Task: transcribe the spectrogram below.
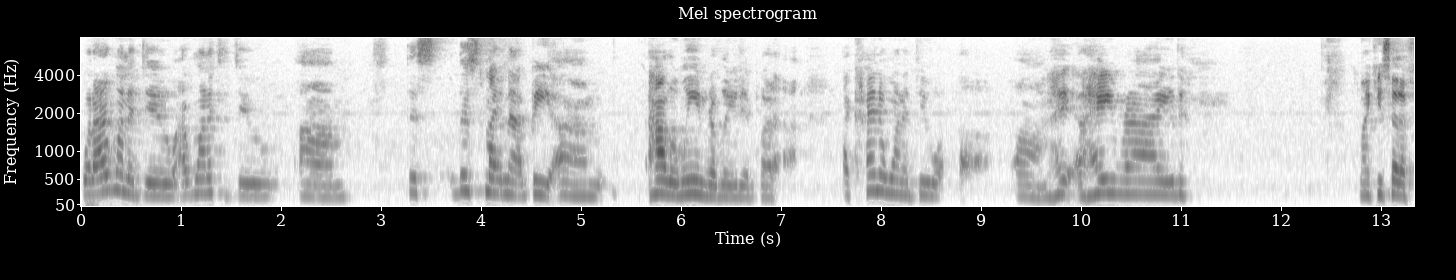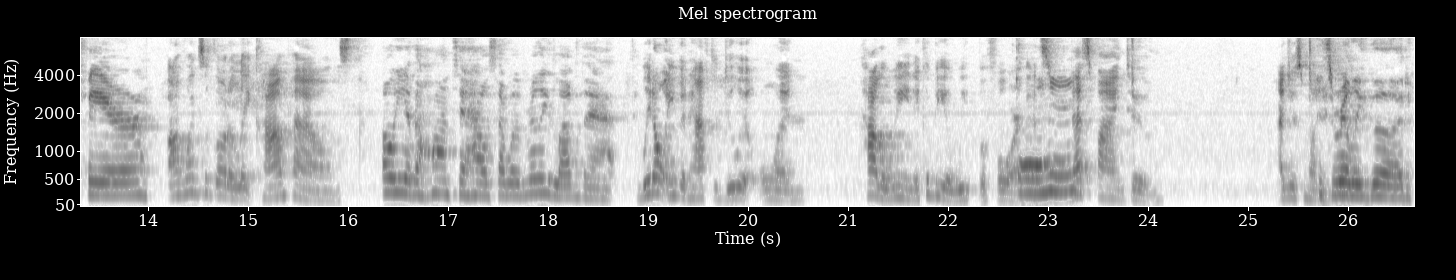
what I want to do. I wanted to do um this this might not be um Halloween related, but I kind of want to do a, um hay, a hayride. Like you said, a fair. I want to go to Lake Compounce. Oh yeah, the haunted house. I would really love that. We don't even have to do it on Halloween. It could be a week before. Mhm. That's that's fine too. I just want. It's really good.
